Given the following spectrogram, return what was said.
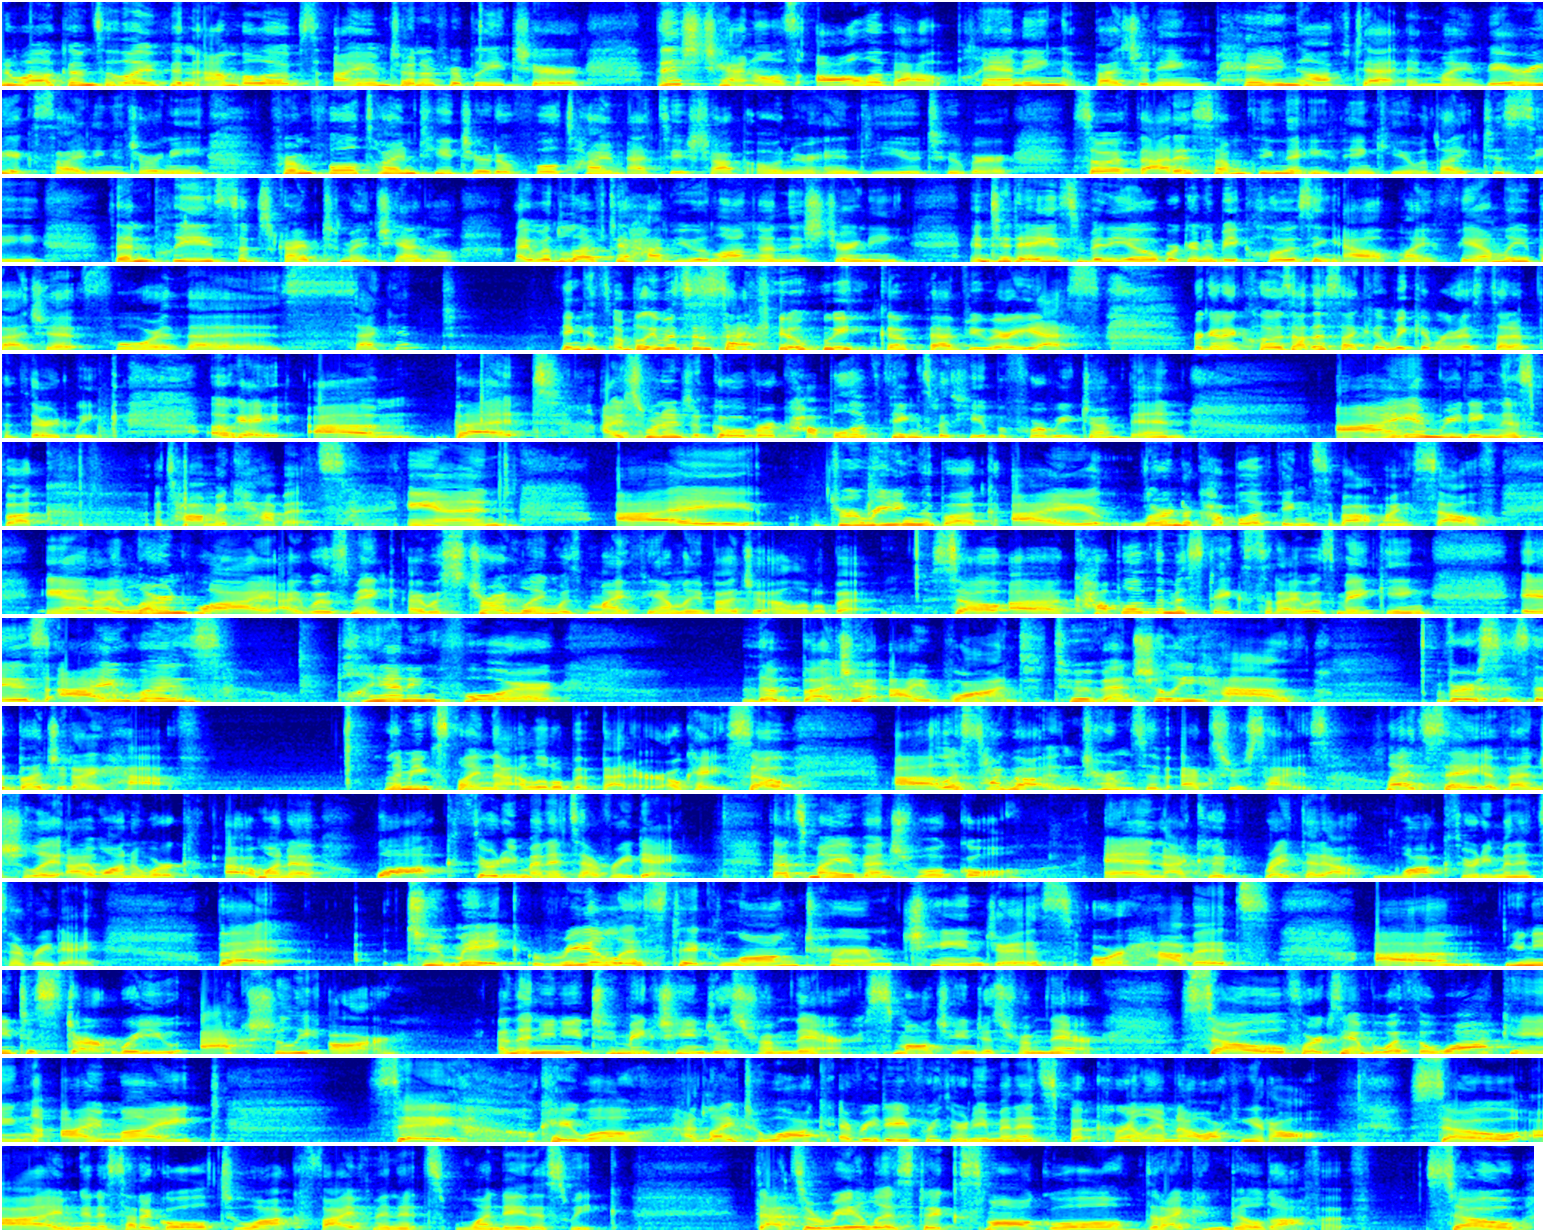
and welcome to Life in Envelopes. I am Jennifer Bleecher. This channel is all about planning, budgeting, paying off debt, and my very exciting journey from full-time teacher to full-time Etsy shop owner and YouTuber. So if that is something that you think you would like to see, then please subscribe to my channel. I would love to have you along on this journey. In today's video, we're going to be closing out my family budget for the second? I think it's, I believe it's the second week of February, yes. We're gonna close out the second week and we're gonna set up the third week. Okay, um, but I just wanted to go over a couple of things with you before we jump in. I am reading this book, Atomic Habits, and I, through reading the book, I learned a couple of things about myself, and I learned why I was make I was struggling with my family budget a little bit. So a couple of the mistakes that I was making is I was planning for the budget I want to eventually have versus the budget I have. Let me explain that a little bit better. Okay, so uh, let's talk about in terms of exercise. Let's say eventually I want to work, I want to walk 30 minutes every day. That's my eventual goal. And I could write that out, walk 30 minutes every day. But to make realistic long-term changes or habits, um, you need to start where you actually are and then you need to make changes from there, small changes from there. So for example, with the walking, I might say, okay, well, I'd like to walk every day for 30 minutes, but currently I'm not walking at all. So I'm gonna set a goal to walk five minutes one day this week. That's a realistic small goal that I can build off of. So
